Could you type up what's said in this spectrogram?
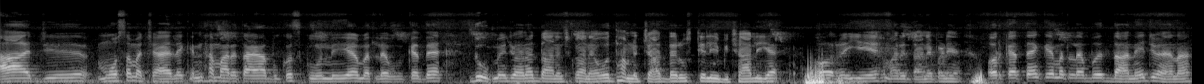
आज मौसम अच्छा है, लेकिन हमारे तायाबू को सुकून नहीं है। मतलब वो कहते हैं, धूप में जो है ना, दाने सुखाना है, वो हमने चादर उसके लिए बिछा लिया और ये हमारे दाने पड़े हैं। और कहते हैं कि मतलब दाने जो है ना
